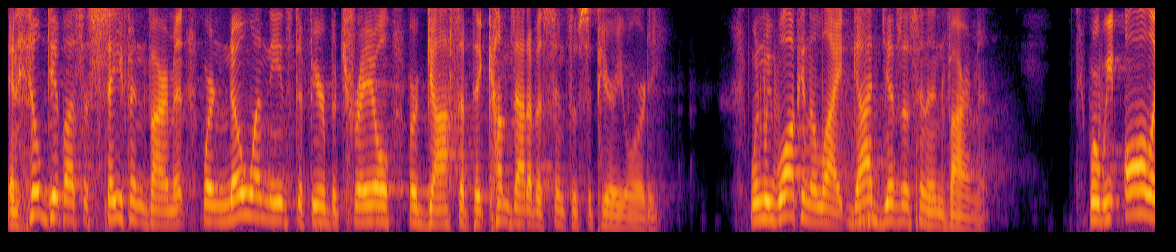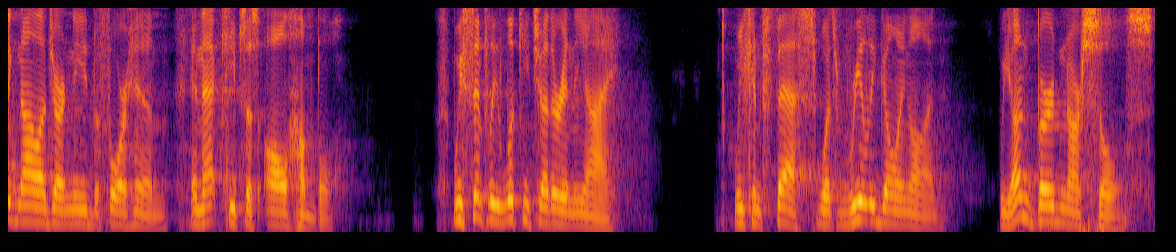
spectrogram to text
And He'll give us a safe environment where no one needs to fear betrayal or gossip that comes out of a sense of superiority. When we walk in the light, God gives us an environment where we all acknowledge our need before Him, and that keeps us all humble. We simply look each other in the eye. We confess what's really going on. We unburden our souls.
